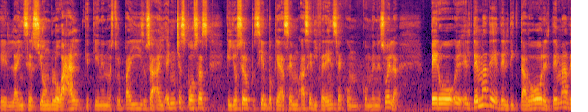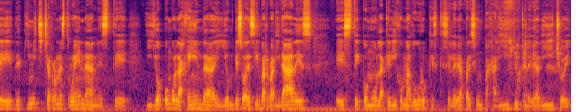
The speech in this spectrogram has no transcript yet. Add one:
eh, la inserción global que tiene nuestro país, o sea, hay, muchas cosas que yo siento que hace, hace diferencia con, Venezuela. Pero el tema del dictador, el tema de, de, aquí mis chicharrones truenan, este, y yo pongo la agenda y yo empiezo a decir barbaridades, este, como la que dijo Maduro, que, que se le había aparecido un pajarito y que le había dicho, y,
